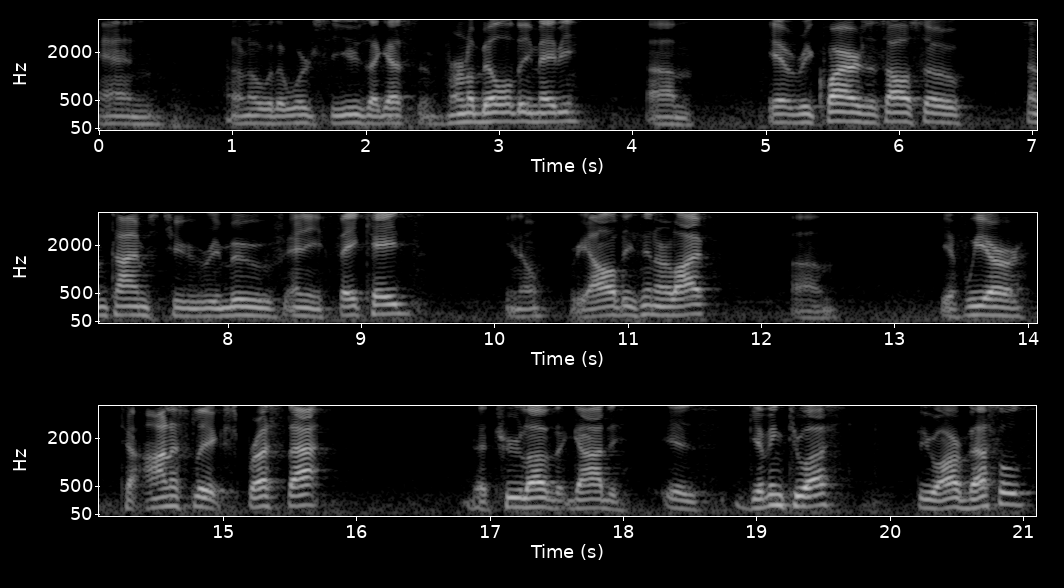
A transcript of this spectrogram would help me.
and I don't know what the words to use, I guess, vulnerability maybe. Um, it requires us also sometimes to remove any facades, you know, realities in our life. Um, if we are to honestly express that, the true love that God is giving to us through our vessels,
